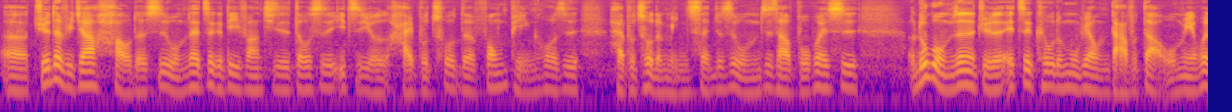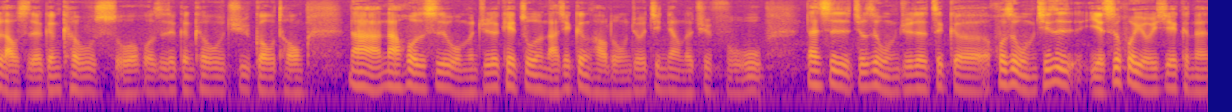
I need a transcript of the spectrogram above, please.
呃，觉得比较好的是，我们在这个地方其实都是一直有还不错的风评，或是还不错的名声。就是我们至少不会是，如果我们真的觉得，诶，这个客户的目标我们达不到，我们也会老实的跟客户说，或者是跟客户去沟通。那那或者是我们觉得可以做的哪些更好的，我们就尽量的去服务。但是就是我们觉得这个，或是我们其实也是会有一些可能。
